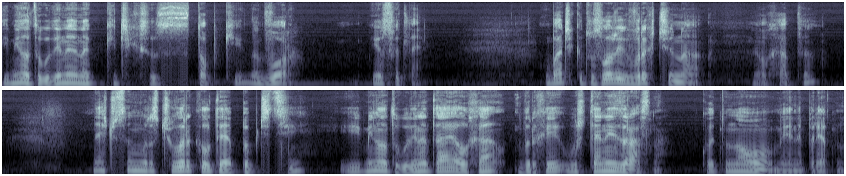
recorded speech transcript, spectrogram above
И миналата година я накичих с топки на двора и осветление. Обаче, като сложих връхче на елхата, нещо съм разчувъркал тези пъпчици и миналата година тая елха върха въобще не израсна, което много ми е неприятно.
